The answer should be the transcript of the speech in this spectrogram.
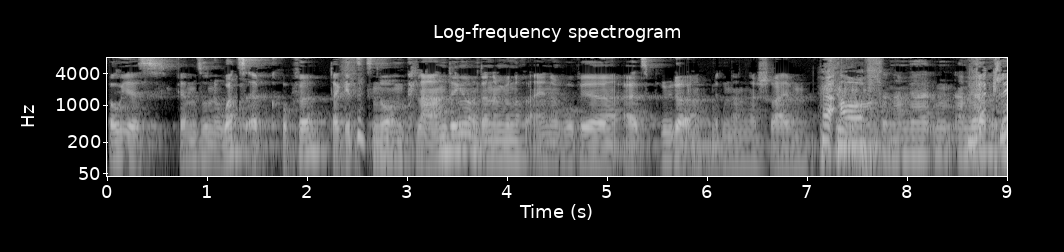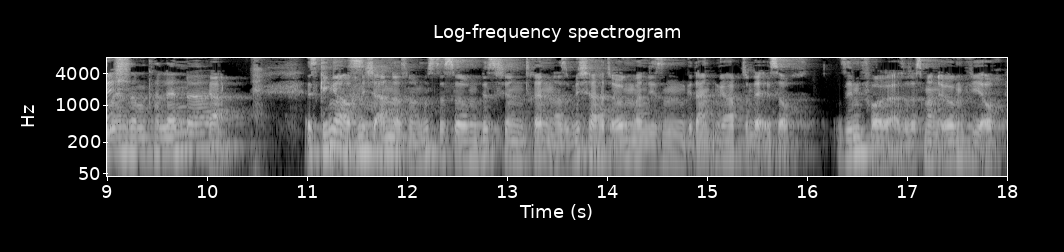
Oh yes, wir haben so eine WhatsApp-Gruppe, da geht es nur um Clan-Dinge und dann haben wir noch eine, wo wir als Brüder miteinander schreiben. Hör auf. Und dann haben wir halt einen, haben wir halt einen gemeinsamen Kalender. Ja. Es ging ja auch nicht anders. Man muss das so ein bisschen trennen. Also Micha hat irgendwann diesen Gedanken gehabt und der ist auch sinnvoll. Also dass man irgendwie auch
